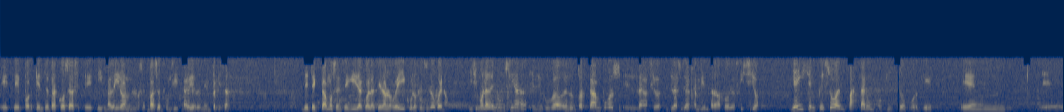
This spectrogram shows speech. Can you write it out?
este, porque entre otras cosas eh, invadieron los espacios publicitarios de mi empresa, detectamos enseguida cuáles eran los vehículos, que yo, bueno, hicimos la denuncia en el juzgado del doctor Campos, en la, ciudad, la ciudad también trabajó de oficio, y ahí se empezó a empastar un poquito, porque eh, eh,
